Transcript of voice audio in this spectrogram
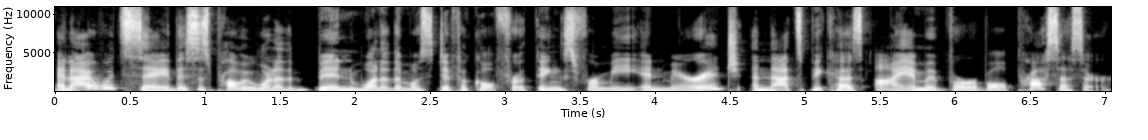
And I would say this is probably one of the been one of the most difficult for things for me in marriage, and that's because I am a verbal processor.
